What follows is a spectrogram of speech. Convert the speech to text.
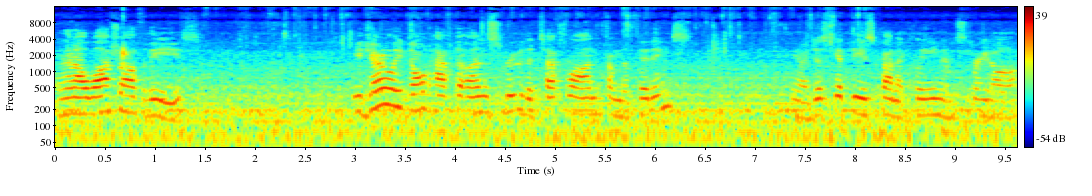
And then I'll wash off these. You generally don't have to unscrew the Teflon from the fittings. You know, just get these kind of clean and straight off.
